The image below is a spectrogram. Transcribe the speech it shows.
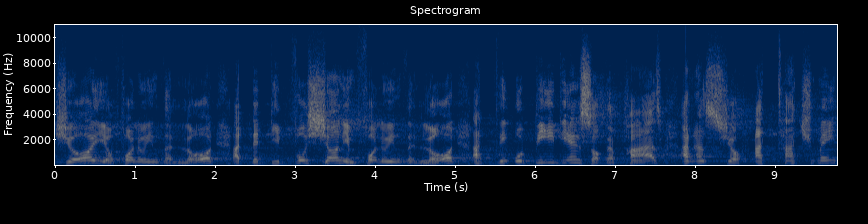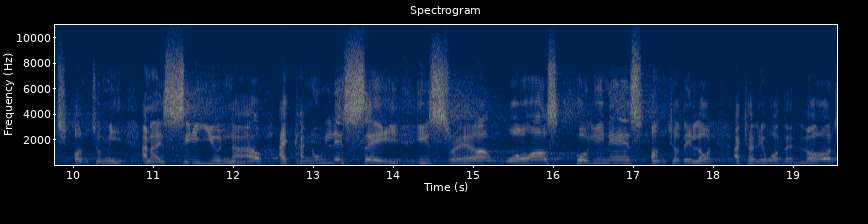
joy of following the Lord, at the devotion in following the Lord, at the obedience of the past, and as your attachment unto me. And I see you now, I can only say Israel was holiness unto the Lord. Actually, what the Lord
